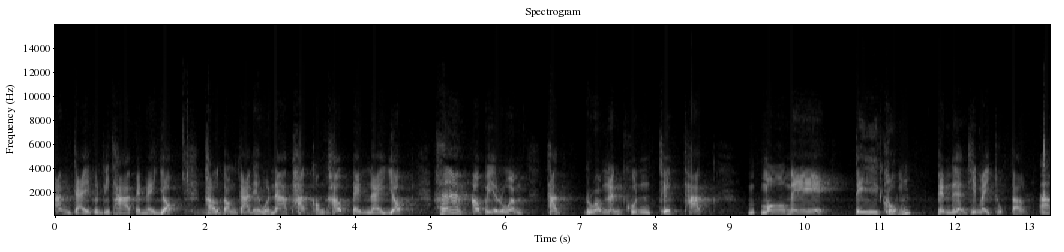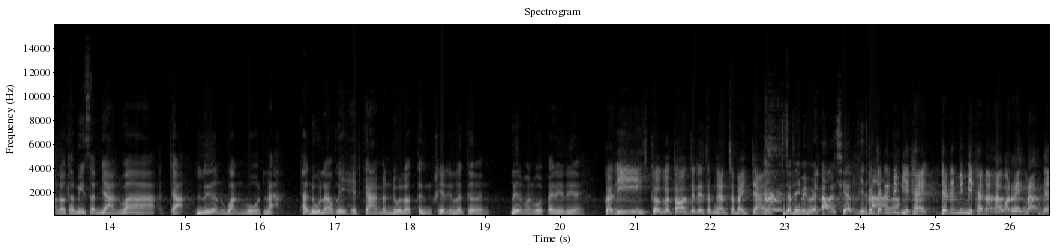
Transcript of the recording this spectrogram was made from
ตั้งใจให้คุณพิธาเป็นนายก เขาต้องการให้หัวหน้าพรรคของเขาเป็นนายก ห้ามเอาไปรวม ถ้ารวมนั้นคุณทึกทัก โมเม ตีขลุม เป็นเรื่องที่ไม่ถูกต้อง อ้าวแล้วถ้ามีสัญญาณว่าจะเลื่อนวันโหวตล่ะ ถ้าดูแล้วเฮ้ยเหตุการณ์มันดูแล้วตึงเครียดกันเหลือเกิน เลื่อนวันโหวตไปเรื่อยก็ดีกกตจะได้ทำงานสบายใจ ๆ จะได้เป็นเวลาเชียดพิก็ธาจะได้ไม่มีใครจะได้ไม่มีใครมาหาว่าเร่งรัดไง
